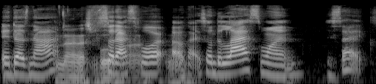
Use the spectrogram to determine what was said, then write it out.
it does not. no, that's four. So that's Uh, four. mhm. Okay. So the last one is sex.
